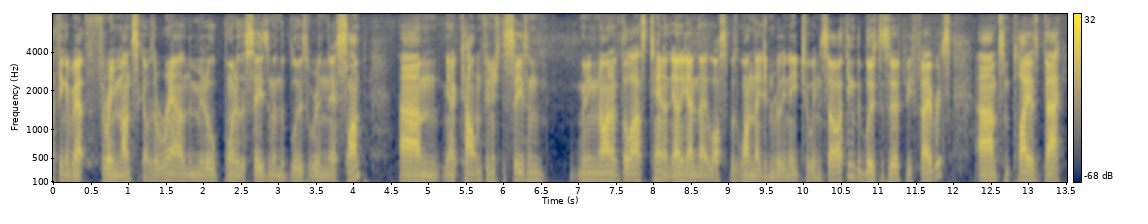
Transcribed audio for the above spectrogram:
I think about three months ago. It was around the middle point of the season when the Blues were in their slump. Um, you know, Carlton finished the season winning nine of the last ten, and the only game they lost was one they didn't really need to win. So I think the Blues deserve to be favourites. Um, some players back.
